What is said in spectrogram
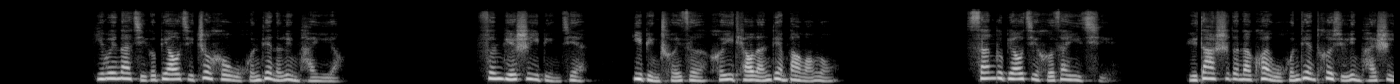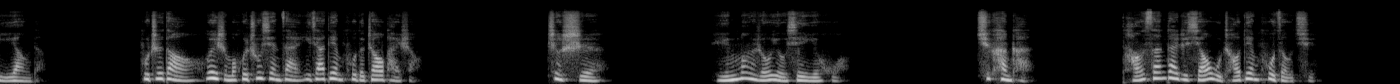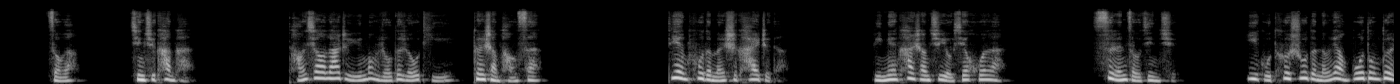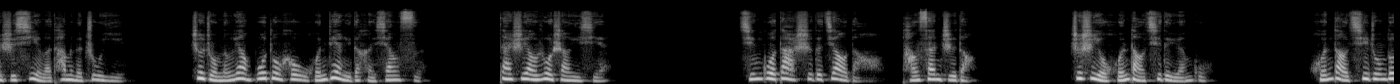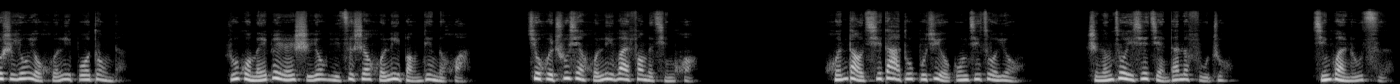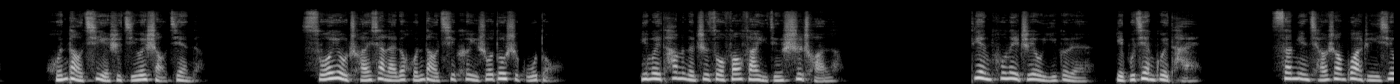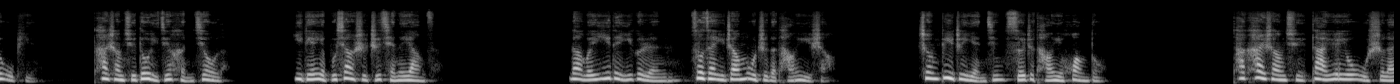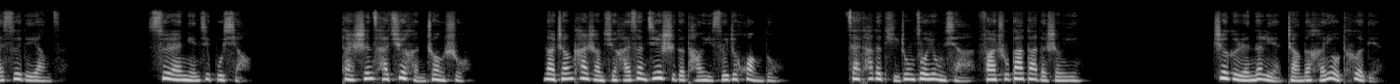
因为那几个标记正和武魂殿的令牌一样，分别是一柄剑、一柄锤子和一条蓝电霸王龙。三个标记合在一起，与大师的那块武魂殿特许令牌是一样的。不知道为什么会出现在一家店铺的招牌上。这是云梦柔有些疑惑，去看看。唐三带着小五朝店铺走去。走了，进去看看。唐潇拉着云梦柔的柔体跟上唐三。店铺的门是开着的，里面看上去有些昏暗。四人走进去，一股特殊的能量波动顿时吸引了他们的注意。这种能量波动和武魂殿里的很相似，但是要弱上一些。经过大师的教导，唐三知道这是有魂导器的缘故。魂导器中都是拥有魂力波动的，如果没被人使用与自身魂力绑定的话，就会出现魂力外放的情况。魂导器大都不具有攻击作用，只能做一些简单的辅助。尽管如此，魂导器也是极为少见的。所有传下来的魂导器可以说都是古董，因为他们的制作方法已经失传了。店铺内只有一个人，也不见柜台，三面墙上挂着一些物品。看上去都已经很旧了，一点也不像是值钱的样子。那唯一的一个人坐在一张木质的躺椅上，正闭着眼睛随着躺椅晃动。他看上去大约有五十来岁的样子，虽然年纪不小，但身材却很壮硕。那张看上去还算结实的躺椅随着晃动，在他的体重作用下发出嘎嘎的声音。这个人的脸长得很有特点，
